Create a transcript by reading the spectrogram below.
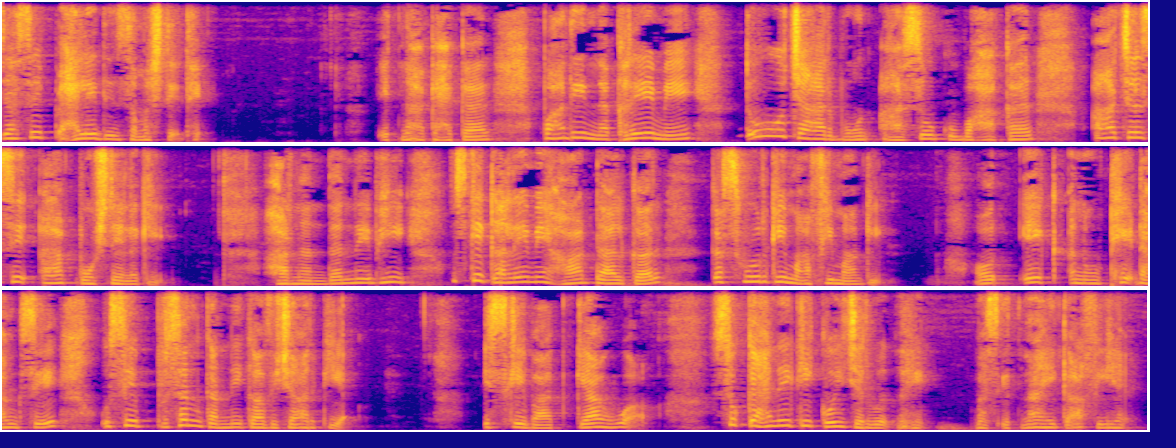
जैसे पहले दिन समझते थे। इतना कहकर पांदी नखरे में दो चार बूंद आँसू को बहाकर आंचल से आँख पोछने लगी। हरनंदन ने भी उसके गले में हाथ डालकर कसूर की माफ़ी मांगी और एक अनूठे ढंग से उसे प्रसन्न करने का विचार किया। इसके बाद क्या हुआ? सो कहने की कोई ज़रूरत नहीं। बस इतना ही काफ़ी है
